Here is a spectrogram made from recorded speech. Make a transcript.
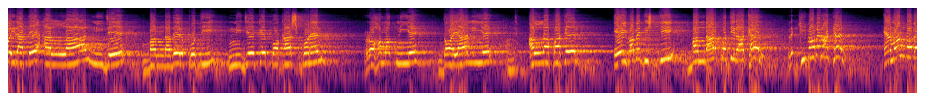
ওই রাতে আল্লাহ নিজে বান্দাদের প্রতি নিজেকে প্রকাশ করেন, রহমত নিয়ে, দয়া নিয়ে, আল্লাহ পাকের এইভাবে দৃষ্টি বান্দার প্রতি রাখেন। কীভাবে রাখেন? এমন ভাবে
